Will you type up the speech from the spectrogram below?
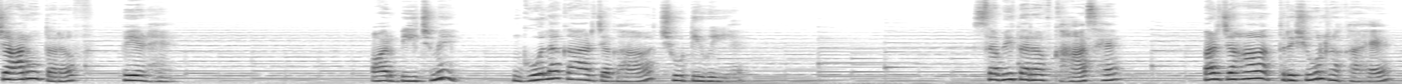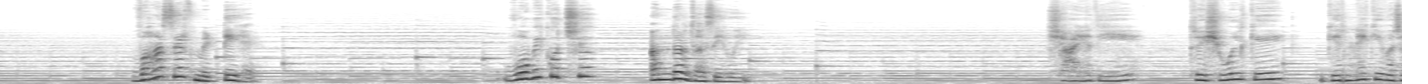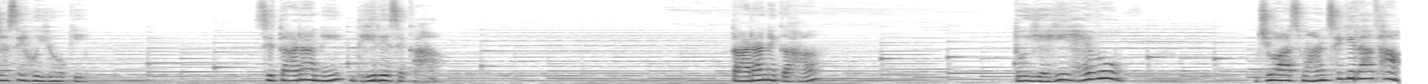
चारों तरफ़ पेड़ हैं और बीच में गोलाकार जगह छूटी हुई है। सभी तरफ़ घास है पर जहाँ त्रिशूल रखा है, वहाँ सिर्फ़ मिट्टी है। वो भी कुछ अंदर धसी हुई। शायद ये त्रिशूल के गिरने की वजह से हुई होगी, सितारा ने धीरे से कहा। तारा ने कहा तो यही है वो जो आसमान से गिरा था।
